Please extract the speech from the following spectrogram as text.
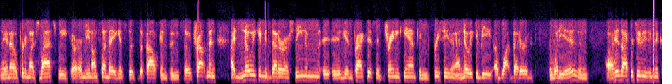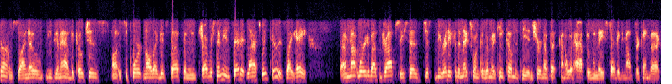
you know, pretty much last week, or I mean, on Sunday against the, the Falcons. And so Trautman, I know he can be better. I've seen him uh, uh, again practice at training camp and preseason. I know he can be a lot better than what he is, and uh, his opportunities are going to come. So I know he's going to have the coaches uh, support and all that good stuff. And Trevor Siemian said it last week too. It's like, hey, I'm not worried about the drops. He says, just be ready for the next one because I'm going to keep coming to you. And sure enough, that's kind of what happened when they started to mount their comeback.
